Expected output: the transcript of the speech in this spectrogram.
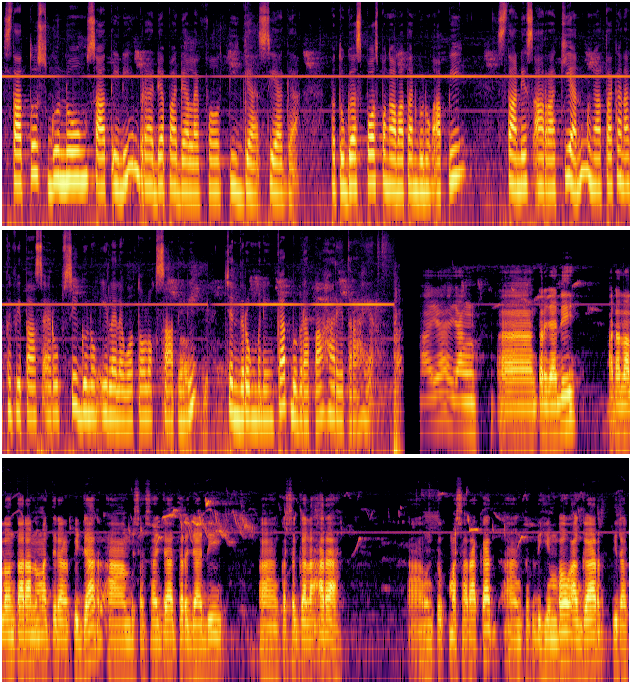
Status gunung saat ini berada pada level 3 siaga. Petugas pos pengamatan gunung api Stanis Arakian mengatakan aktivitas erupsi Gunung Ilelewotolok saat ini cenderung meningkat beberapa hari terakhir. Bahaya yang uh, terjadi adalah lontaran material pijar uh, bisa saja terjadi uh, ke segala arah. Uh, untuk masyarakat uh, untuk dihimbau agar tidak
